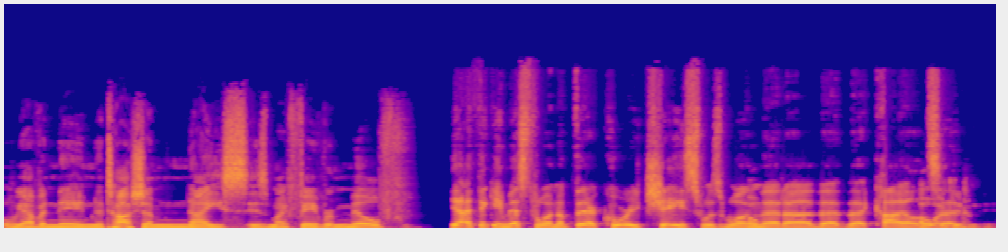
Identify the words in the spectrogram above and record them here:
We have a name. Natasha Nice is my favorite MILF. Yeah, I think you missed one up there. Cory Chase was one Oh. that uh, that that Kyle Oh, said. I didn't.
